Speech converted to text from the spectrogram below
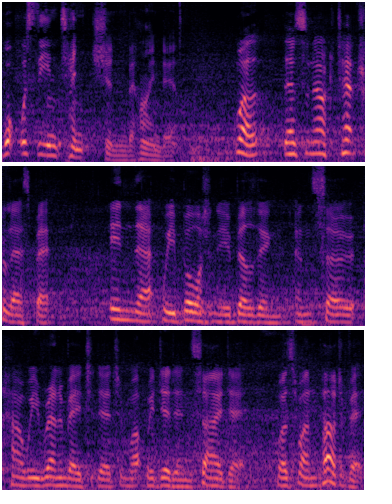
What was the intention behind it? Well, there's an architectural aspect in that we bought a new building, and so how we renovated it and what we did inside it was one part of it.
